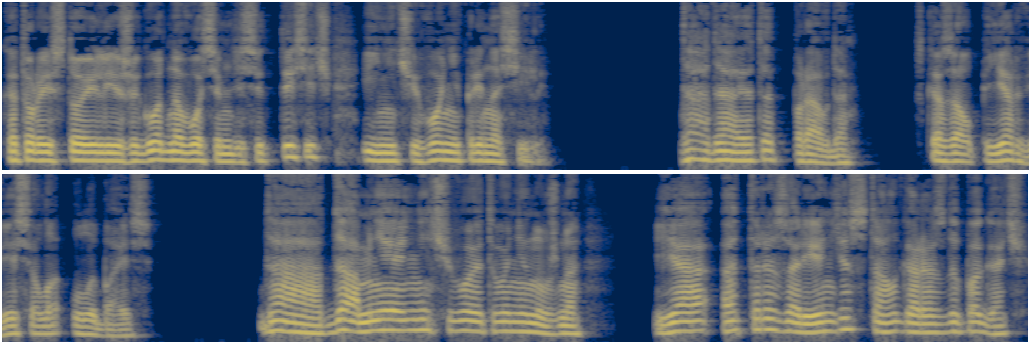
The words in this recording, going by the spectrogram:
которые стоили ежегодно 80 тысяч и ничего не приносили. «Да, да, это правда», — сказал Пьер, весело улыбаясь. Да, да, мне ничего этого не нужно. Я от разорения стал гораздо богаче.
